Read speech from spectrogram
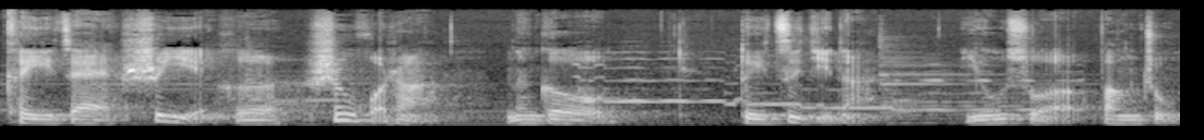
可以在事业和生活上能够对自己呢有所帮助。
